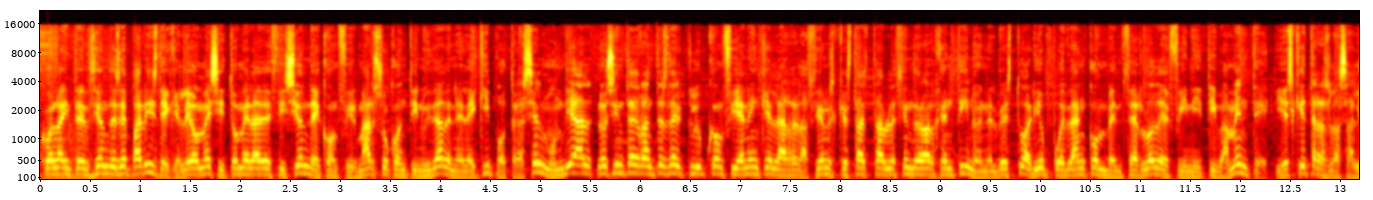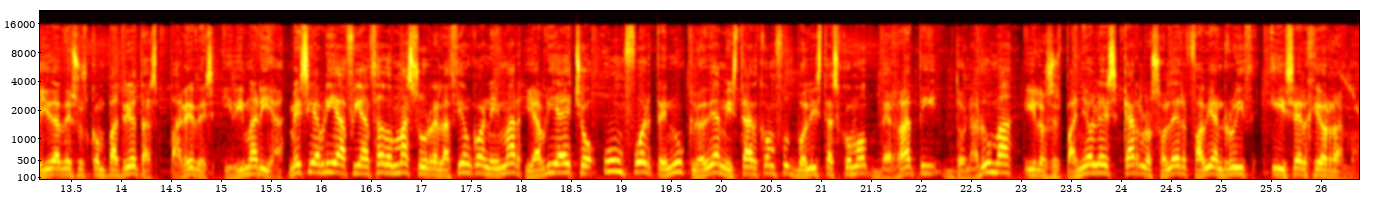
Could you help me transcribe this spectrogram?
Con la intención desde París de que Leo Messi tome la decisión de confirmar su continuidad en el equipo tras el Mundial, los integrantes del club confían en que las relaciones que está estableciendo el argentino en el vestuario puedan convencerlo definitivamente. Y es que tras la salida de sus compatriotas Paredes y Di María, Messi habría afianzado más su relación con Neymar y habría hecho un fuerte núcleo de amistad con futbolistas como Berratti, Donnarumma y los españoles Carlos Soler, Fabián Ruiz y Sergio Ramos.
